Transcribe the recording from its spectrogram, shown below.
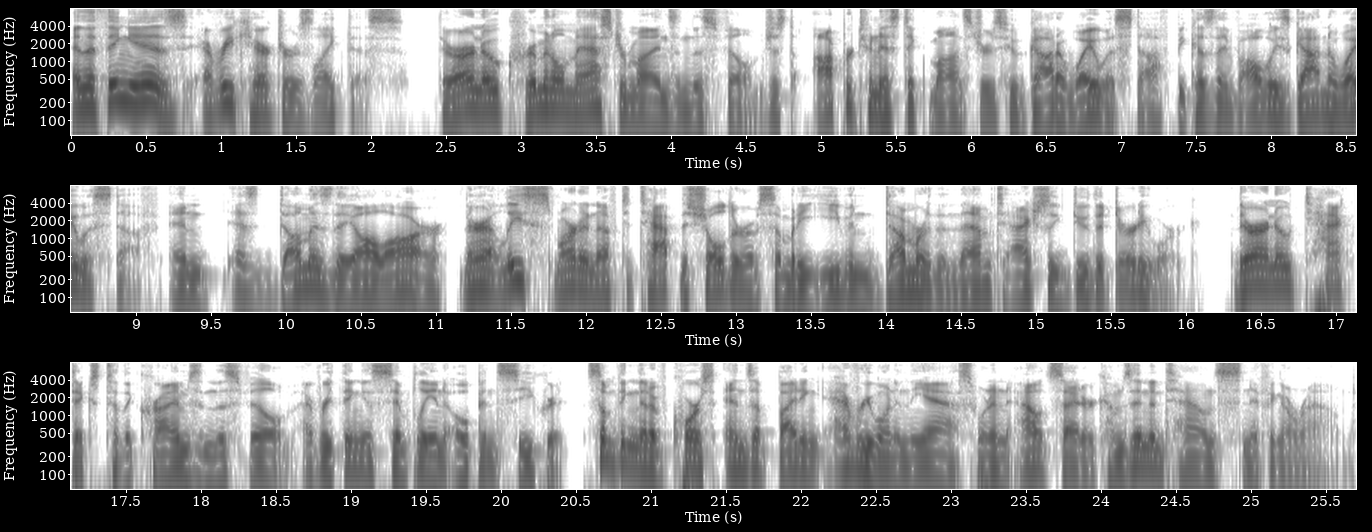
And the thing is, every character is like this. There are no criminal masterminds in this film, just opportunistic monsters who got away with stuff because they've always gotten away with stuff. And as dumb as they all are, they're at least smart enough to tap the shoulder of somebody even dumber than them to actually do the dirty work. There are no tactics to the crimes in this film. Everything is simply an open secret. Something that, of course, ends up biting everyone in the ass when an outsider comes into town sniffing around.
